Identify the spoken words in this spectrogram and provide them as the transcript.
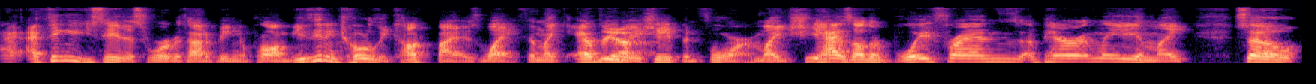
I think you can say this word without it being a problem. He's getting totally cucked by his wife in like every yeah. way, shape, and form. Like she has other boyfriends apparently, and like so.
